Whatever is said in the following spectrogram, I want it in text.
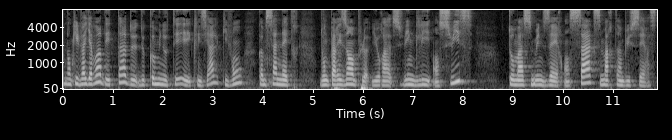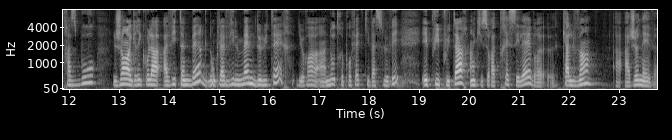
Donc il va y avoir des tas de, communautés ecclésiales qui vont comme ça naître. Donc par exemple, il y aura Zwingli en Suisse, Thomas Münzer en Saxe, Martin Busser à Strasbourg, Jean Agricola à Wittenberg, donc la ville même de Luther. Il y aura un autre prophète qui va se lever. Et puis plus tard, un qui sera très célèbre, euh, Calvin à, Genève.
